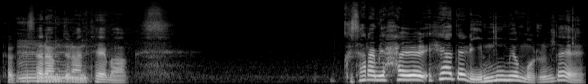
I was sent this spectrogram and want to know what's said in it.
그러니까 그 음. 사람들한테 막 그 사람이 할 해야 될 임무면 모르는데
